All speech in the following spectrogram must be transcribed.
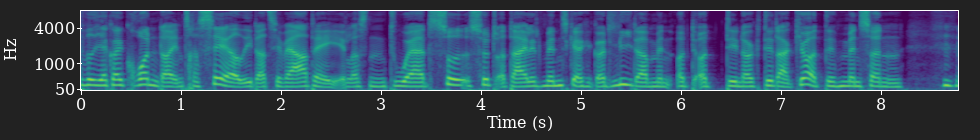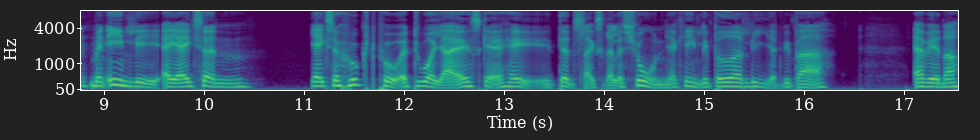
du ved, jeg går ikke rundt og er interesseret i dig til hverdag, eller sådan, du er et sød, sødt og dejligt menneske, jeg kan godt lide dig, men, og, og det er nok det, der har gjort det, men sådan, men egentlig er jeg ikke sådan, jeg er ikke så hugt på, at du og jeg skal have den slags relation. Jeg kan egentlig bedre lide, at vi bare er venner,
